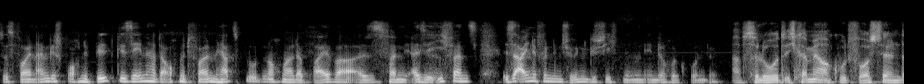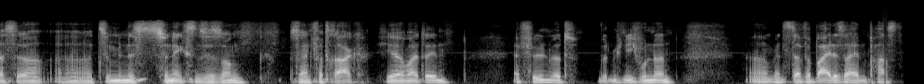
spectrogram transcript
das vorhin angesprochene Bild gesehen hatte, auch mit vollem Herzblut nochmal dabei war. Also, fand, also ich fand es, ist eine von den schönen Geschichten in, in, der Rückrunde. Absolut. Ich kann mir auch gut vorstellen, dass er äh, zumindest zur nächsten Saison seinen Vertrag hier weiterhin erfüllen wird. Würde mich nicht wundern, äh, wenn es da für beide Seiten passt.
